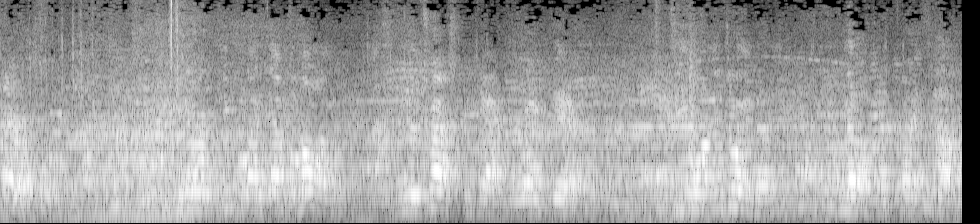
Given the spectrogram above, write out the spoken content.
terrible. You know where people like that belong? In the trash compactor right there. Do you want to join them? No, that's right, no.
